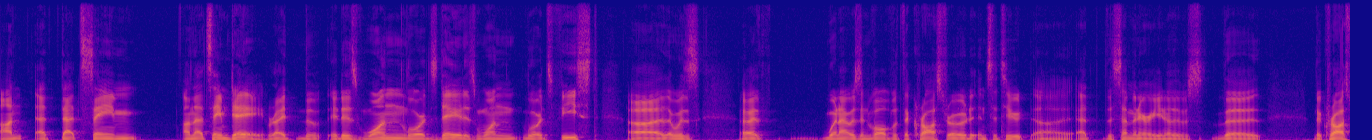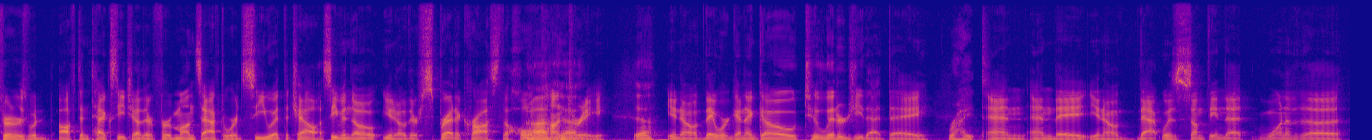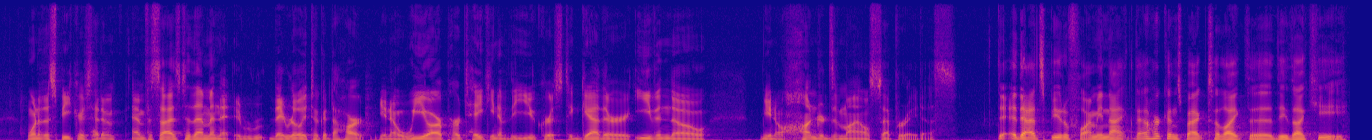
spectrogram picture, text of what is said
on at that same on that same day, right? The it is one Lord's day, it is one Lord's feast. Uh, there was uh, when I was involved with the Crossroad Institute uh, at the seminary. You know, there was the the crossroaders would often text each other for months afterwards, "See you at the chalice," even though you know they're spread across the whole Ah, yeah. country. yeah, You know, they were gonna go to liturgy that day, right. and and they, you know, that was something that one of the one of the speakers had em- emphasized to them, and it, it, they really took it to heart. You know, we are partaking of the Eucharist together, even though you know hundreds of miles separate us. Th- That's beautiful. I mean, that that harkens back to like the Didaki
